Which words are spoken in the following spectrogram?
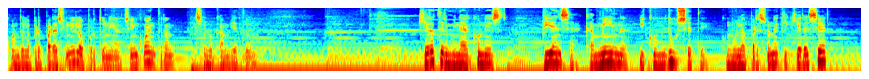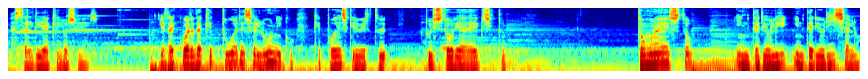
cuando la preparación y la oportunidad se encuentran, eso lo cambia todo. Quiero terminar con esto. Piensa, camina y condúcete como la persona que quieres ser hasta el día que lo seas. Y recuerda que tú eres el único que puede escribir tu, historia de éxito. Toma esto, interiorízalo,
